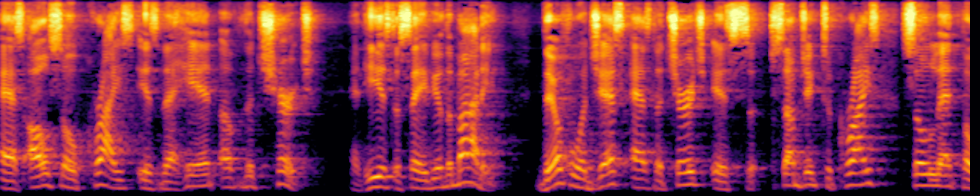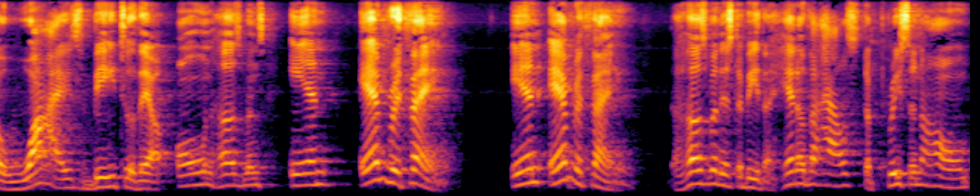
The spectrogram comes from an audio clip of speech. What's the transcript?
as also Christ is the head of the church, and he is the Savior of the body. Therefore, just as the church is subject to Christ, so let the wives be to their own husbands in everything. In everything. The husband is to be the head of the house, the priest in the home,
